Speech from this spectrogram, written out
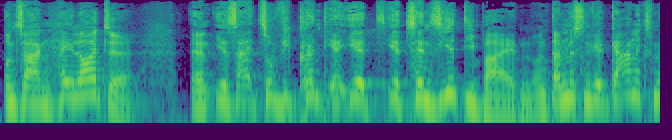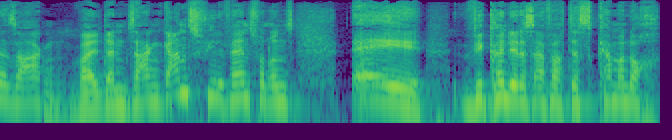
und sagen, hey Leute, ähm, ihr seid so, wie könnt ihr, ihr, ihr zensiert die beiden. Und dann müssen wir gar nichts mehr sagen, weil dann sagen ganz viele Fans von uns, ey, wie könnt ihr das einfach, das kann man doch,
